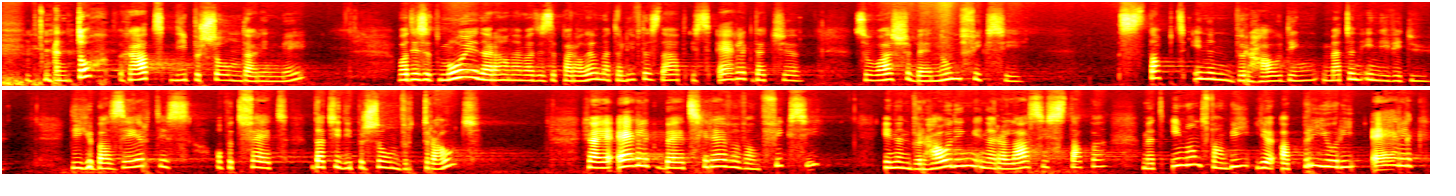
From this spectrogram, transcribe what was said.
en toch gaat die persoon daarin mee. Wat is het mooie daaraan en wat is de parallel met de liefdesdaad, is eigenlijk dat je, zoals je bij non-fictie stapt in een verhouding met een individu die gebaseerd is op het feit dat je die persoon vertrouwt, ga je eigenlijk bij het schrijven van fictie in een verhouding, in een relatie stappen met iemand van wie je a priori eigenlijk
